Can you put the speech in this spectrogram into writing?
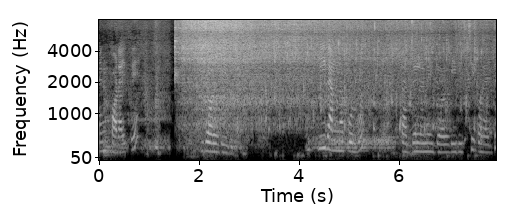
এখানে আমি কড়াইতে জল দিয়ে দিলাম। কী রান্না করব, তার জন্য আমি জল দিয়ে দিচ্ছি কড়াইতে।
